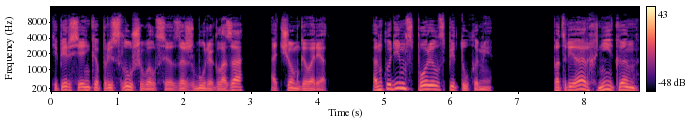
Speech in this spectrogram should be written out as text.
Теперь Сенька прислушивался, зажмуря глаза, о чем говорят. Анкудим спорил с петухами. Патриарх Никон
